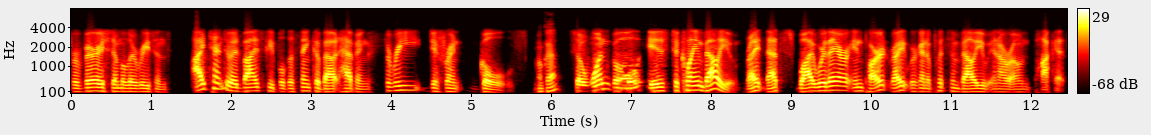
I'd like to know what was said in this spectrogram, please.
for very similar reasons. I tend to advise people to think about having three different goals. Okay. So one goal is to claim value, right? That's why we're there in part, right? We're going to put some value in our own pockets.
